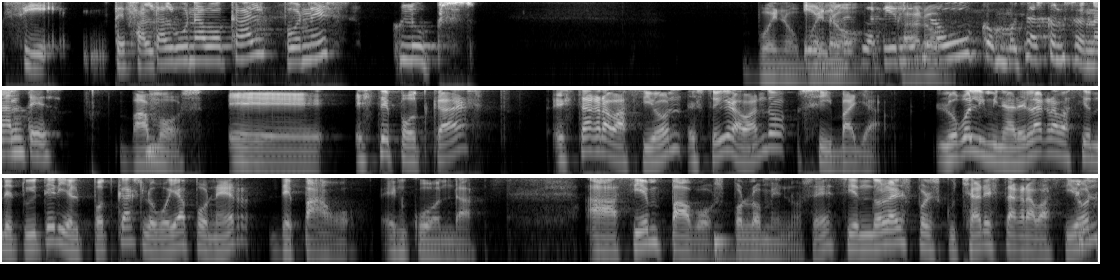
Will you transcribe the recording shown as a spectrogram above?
si te falta alguna vocal, pones clubs. Bueno, bueno. la U con muchas consonantes. Vamos, eh, este podcast, esta grabación, ¿estoy grabando? Sí, vaya. Luego eliminaré la grabación de Twitter y el podcast lo voy a poner de pago en Cuonda a 100 pavos, por lo menos, ¿eh? 100 dólares por escuchar esta grabación,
